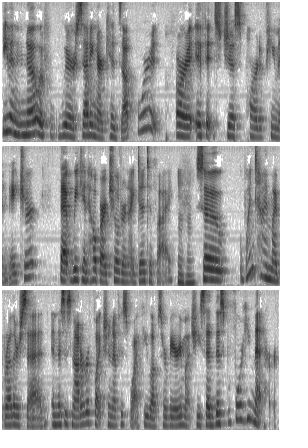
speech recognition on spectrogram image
even know if we're setting our kids up for it or if it's just part of human nature that we can help our children identify. Mm-hmm. So, one time my brother said, and this is not a reflection of his wife, he loves her very much. He said this before he met her.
